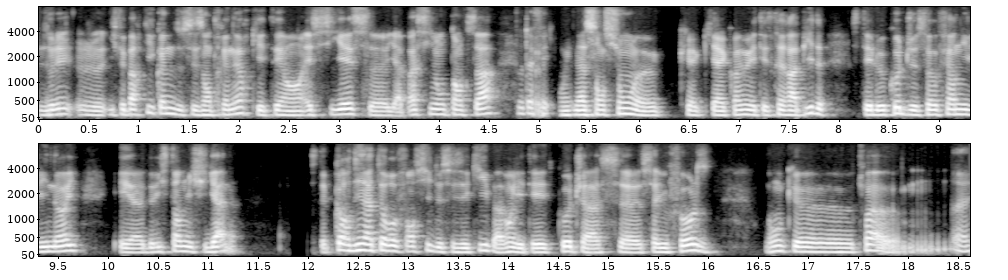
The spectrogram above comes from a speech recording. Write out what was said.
désolé. il fait partie quand même de ces entraîneurs qui étaient en SCS il n'y a pas si longtemps que ça. Tout à fait. une ascension qui a quand même été très rapide. C'était le coach de Southern Illinois et de Eastern Michigan. C'était coordinateur offensif de ces équipes. Avant, il était coach à Sioux Falls. Donc, euh, toi, euh,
